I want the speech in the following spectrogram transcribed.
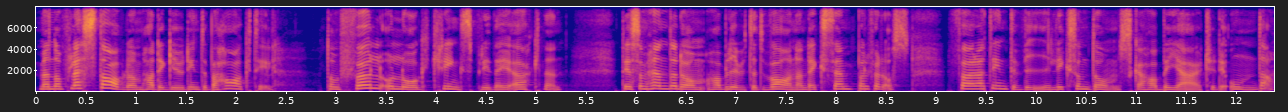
Men de flesta av dem hade Gud inte behag till. De föll och låg kringspridda i öknen. Det som hände dem har blivit ett varnande exempel för oss för att inte vi, liksom de, ska ha begär till det onda.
